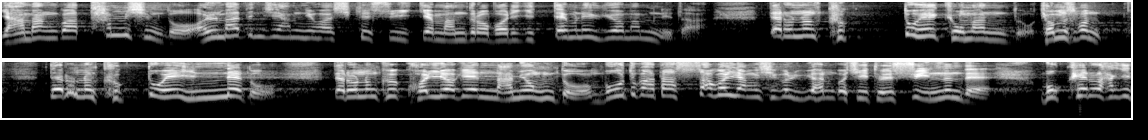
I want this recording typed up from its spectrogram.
야망과 탐심도 얼마든지 합리화시킬 수 있게 만들어 버리기 때문에 위험합니다. 때로는 극 극도의 교만도 겸손 때로는 극도의 인내도, 때로는 그 권력의 남용도 모두가 다 썩을 양식을 위한 것이 될 수 있는데 목회를 하기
